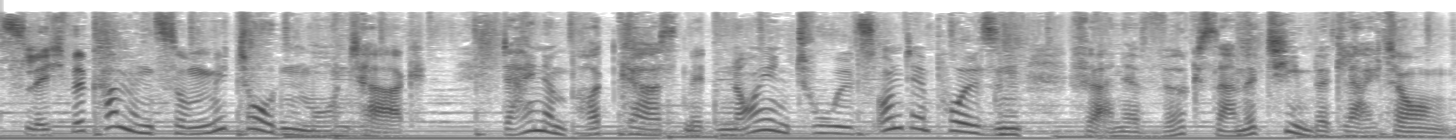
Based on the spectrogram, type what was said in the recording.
Herzlich willkommen zum Methodenmontag, deinem Podcast mit neuen Tools und Impulsen für eine wirksame Teambegleitung.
